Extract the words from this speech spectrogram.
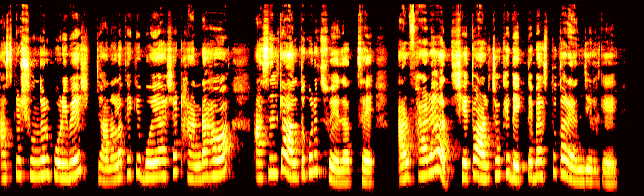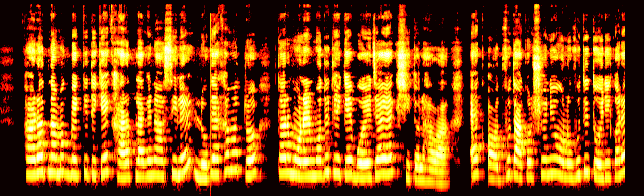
আজকের সুন্দর পরিবেশ, জানালা থেকে বয়ে আসা ঠান্ডা হাওয়া আসিলকে আলতো করে ছুঁয়ে যাচ্ছে। আর ফারহাদ সে তো আর চোখে দেখতে ব্যস্ত তার অ্যাঞ্জেলকে। ফারহাদ নামক ব্যক্তিটিকে খারাপ লাগে না আসিলের লোক দেখা মাত্র তার মনের মধ্যে থেকে বয়ে যায় এক শীতল হাওয়া, এক অদ্ভুত আকর্ষণীয় অনুভূতি তৈরি করে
